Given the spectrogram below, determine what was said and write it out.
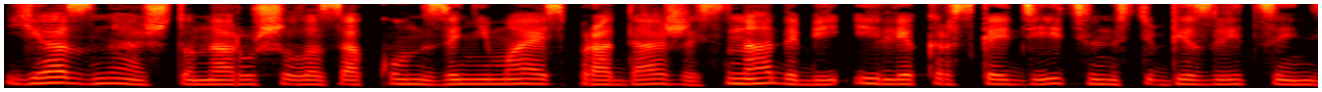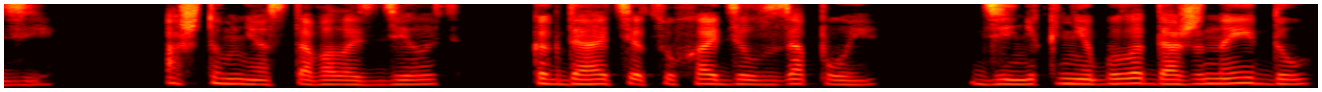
Я знаю, что нарушила закон, занимаясь продажей снадобий и лекарской деятельностью без лицензии. А что мне оставалось делать, когда отец уходил в запои? Денег не было даже на еду.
